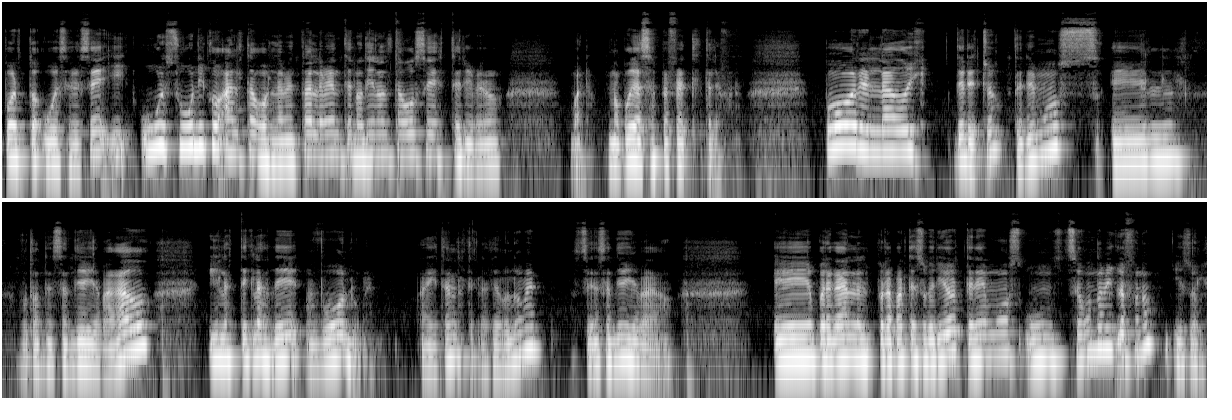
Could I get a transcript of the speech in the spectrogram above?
puerto USB-C y su único altavoz. Lamentablemente no tiene altavoz estéreo, pero bueno, no puede hacer perfecto el teléfono. Por el lado derecho tenemos el botón de encendido y apagado y las teclas de volumen. Ahí están las teclas de volumen, encendido y apagado. Eh, por acá, por la parte superior, tenemos un segundo micrófono, y eso es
